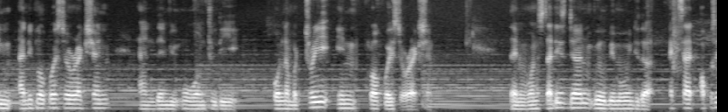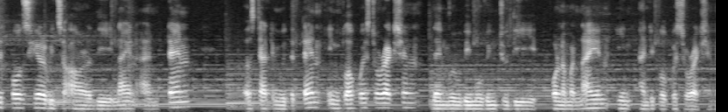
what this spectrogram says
in anti-clockwise direction and then we move on to the pole number 3 in clockwise direction. Then once that is done we'll be moving to the exact opposite poles here which are the 9 and 10 uh, starting with the 10 in clockwise direction then we'll be moving to the pole number 9 in anti-clockwise direction.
